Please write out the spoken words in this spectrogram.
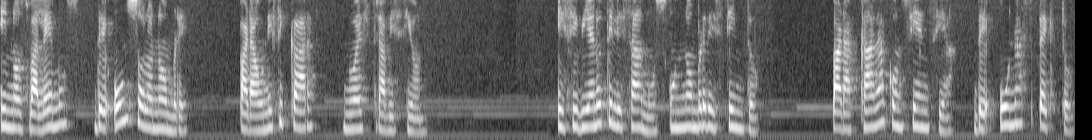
y nos valemos de un solo nombre para unificar nuestra visión. Y si bien utilizamos un nombre distinto para cada conciencia de un aspecto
